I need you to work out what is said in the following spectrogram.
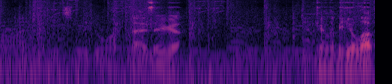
Oh, I need somebody to go off. Nice, there you go. Okay, let me heal up.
